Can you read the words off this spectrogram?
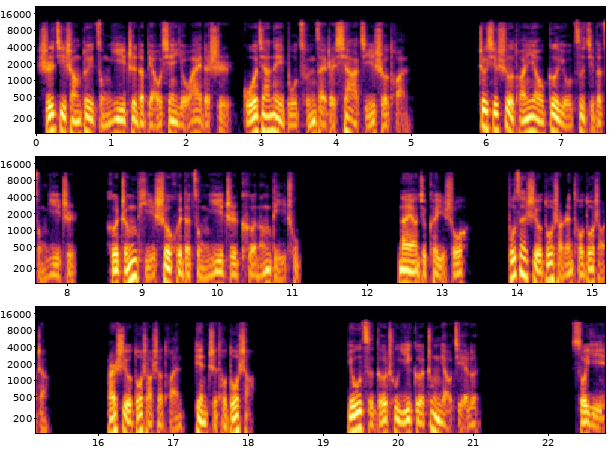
实际上对总意志的表现有碍的是，国家内部存在着下级社团，这些社团要各有自己的总意志。和整体社会的总意志可能抵触，那样就可以说，不再是有多少人投多少张，而是有多少社团便只投多少。由此得出一个重要结论：所以，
